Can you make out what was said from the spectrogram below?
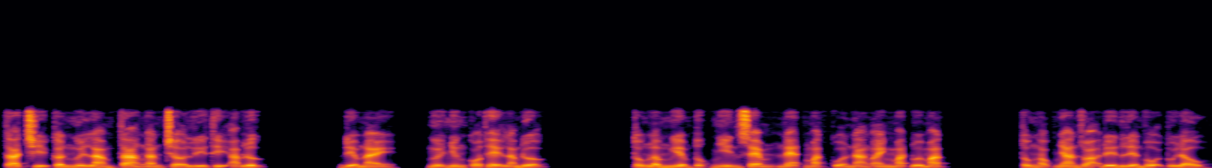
Ta chỉ cần ngươi làm ta ngăn trở lý thị áp lực. Điểm này, ngươi nhưng có thể làm được. Tống lâm nghiêm túc nhìn xem nét mặt của nàng ánh mắt đối mặt. Tống ngọc nhan dọa đến liền vội cúi đầu,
